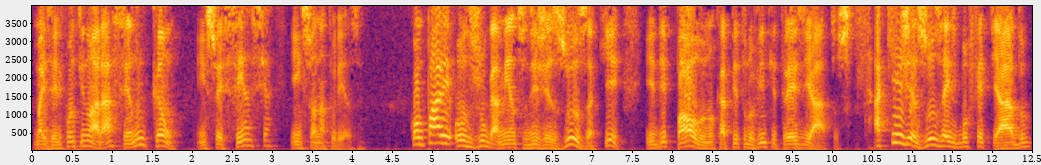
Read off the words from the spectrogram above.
mas ele continuará sendo um cão em sua essência e em sua natureza. Compare os julgamentos de Jesus aqui e de Paulo no capítulo 23 de Atos. Aqui Jesus é esbofeteado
